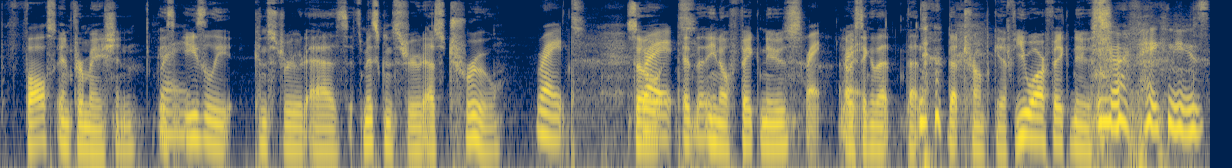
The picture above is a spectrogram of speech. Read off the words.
false information is easily construed as it's misconstrued as true. right So Right. it- you know, fake news. Right, I was thinking that that that Trump gif. You are fake news. You are fake news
